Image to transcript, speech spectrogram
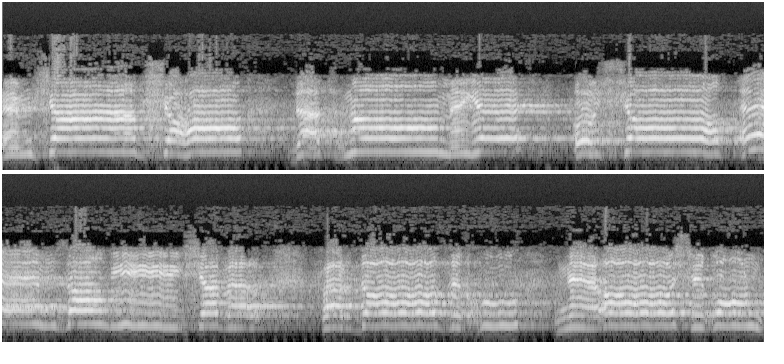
امشب شهادت نامه اشاق امضا می شود. فرداز خون عاشقان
